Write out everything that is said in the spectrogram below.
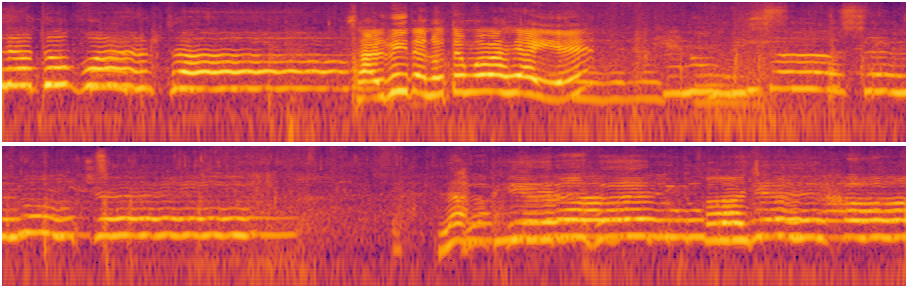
a tu puerta. Salvita, no te muevas de ahí, ¿eh? las piedras de tu calleja.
